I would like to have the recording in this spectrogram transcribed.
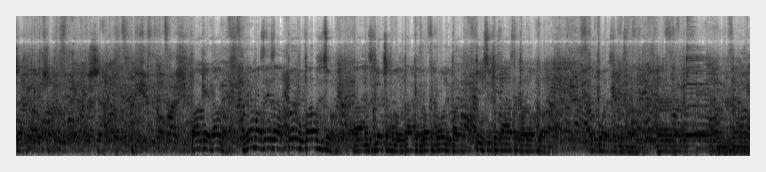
še, še, še. Ok, dobro. Gremo zdaj za prvo pauzico. Uh, zglečamo v takem rock'n'rolli, pa to vsi poznate, pa loko odpojeste, ki znamo. Thank you.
